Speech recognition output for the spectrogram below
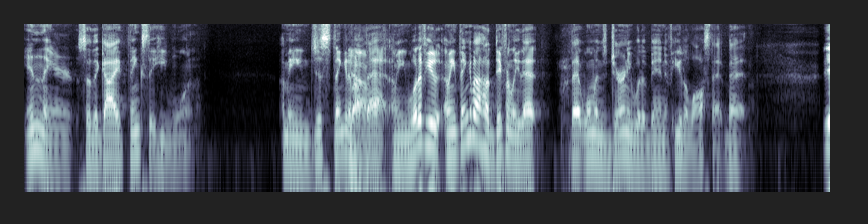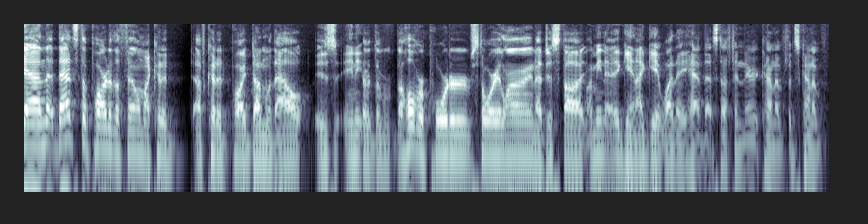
in there so the guy thinks that he won. I mean, just thinking yeah. about that. I mean, what if you? I mean, think about how differently that that woman's journey would have been if he'd have lost that bet. Yeah, and that, that's the part of the film I could have I could have probably done without is any the the whole reporter storyline. I just thought. I mean, again, I get why they have that stuff in there. It kind of it's kind of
